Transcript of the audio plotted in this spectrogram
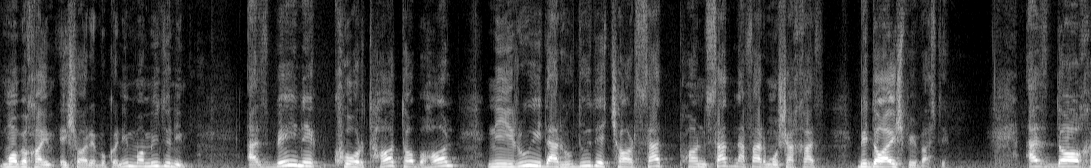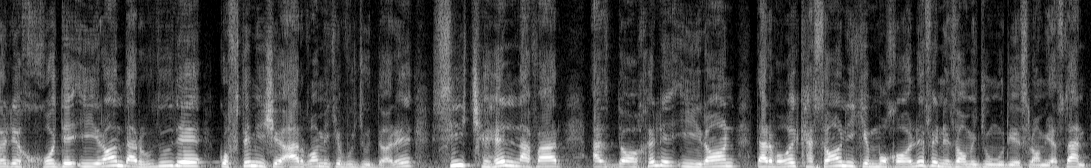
ما بخوایم اشاره بکنیم ما می‌دونیم از بین کردها تا به حال نیروی در حدود 400 500 نفر مشخص به داعش پیوسته. از داخل خود ایران در حدود گفته میشه ارقامی که وجود داره سی چهل نفر از داخل ایران در واقع کسانی که مخالف نظام جمهوری اسلامی هستند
